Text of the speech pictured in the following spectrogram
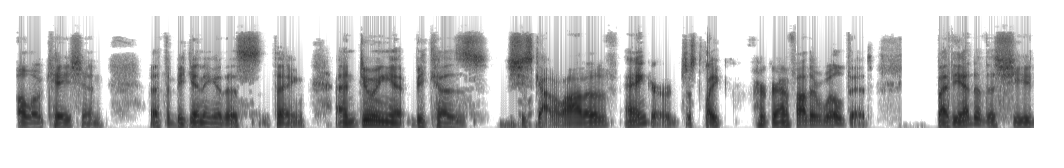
a location at the beginning of this thing, and doing it because she's got a lot of anger, just like her grandfather Will did. By the end of this, she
